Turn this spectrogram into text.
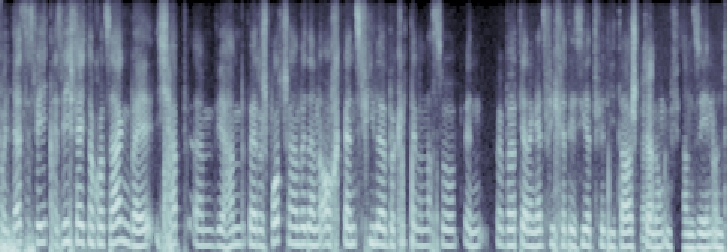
Und das, ist, das will ich vielleicht noch kurz sagen, weil ich habe, ähm, wir haben bei der Sportschau haben wir dann auch ganz viele, bekriegt ja dann noch so, wird ja dann ganz viel kritisiert für die Darstellung ja. im Fernsehen und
